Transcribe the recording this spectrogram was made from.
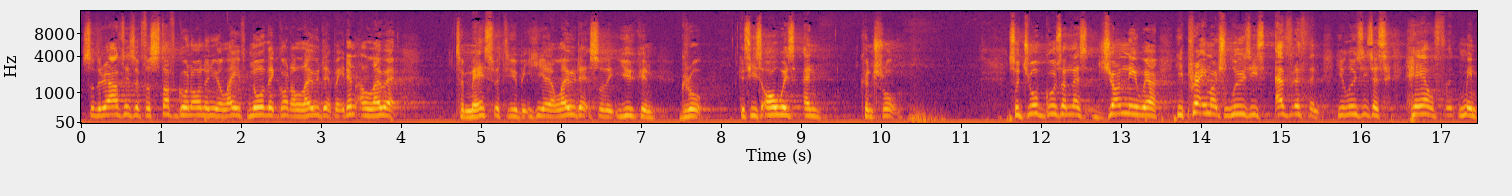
So the reality is, if there's stuff going on in your life, know that God allowed it, but He didn't allow it to mess with you, but He allowed it so that you can grow, because He's always in control. So Job goes on this journey where he pretty much loses everything. He loses his health. I mean,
